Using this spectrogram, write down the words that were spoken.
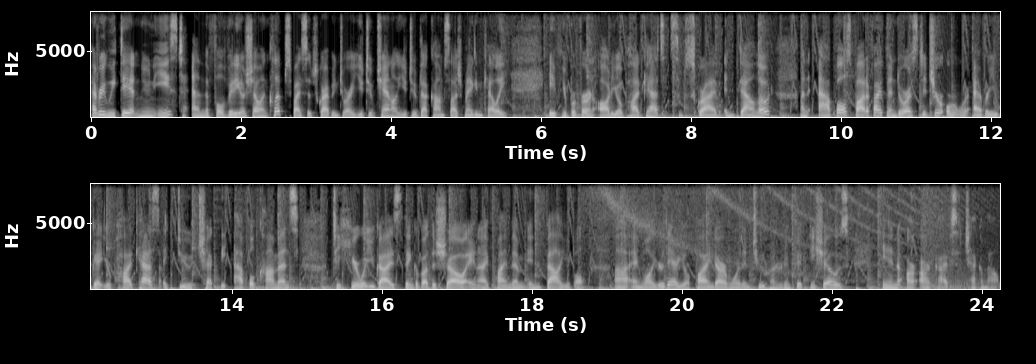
every weekday at noon East, and the full video show and clips by subscribing to our YouTube channel, youtube.com slash Megyn Kelly. If you prefer an audio podcast, subscribe and download on Apple, Spotify, Pandora, Stitcher, or wherever you get your podcasts. I do check the Apple comments to hear what you guys think about the show, and I find them invaluable. Uh, and while you're there, you'll find our more than 250 shows in our archives. Check them out.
